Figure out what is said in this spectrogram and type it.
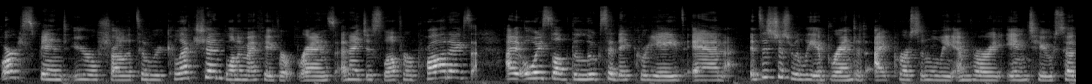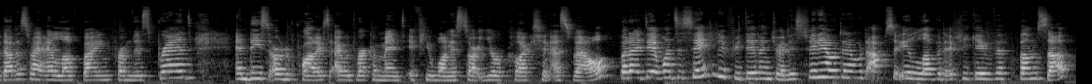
or expand your Charlotte Tilbury collection. One of my favorite brands and I just love her products. I always love the looks that they create and it is just really a brand that I personally am very into. So that is why I love buying from this brand and these are the products I would recommend if you want to start your collection as well. But I did want to say that if you did enjoy this video then I would absolutely love it if you gave it a thumbs up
